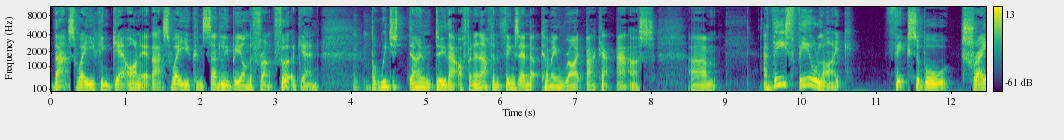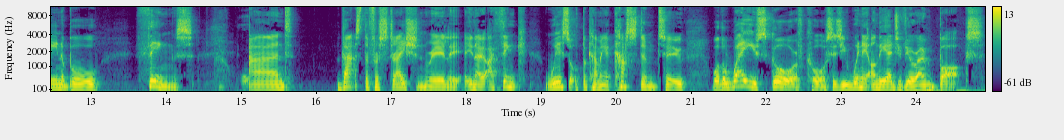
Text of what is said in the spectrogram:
That's where you can get on it. That's where you can suddenly be on the front foot again. But we just don't do that often enough, and things end up coming right back at, at us. Um, and these feel like fixable, trainable things. And that's the frustration, really. You know, I think we're sort of becoming accustomed to, well, the way you score, of course, is you win it on the edge of your own box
